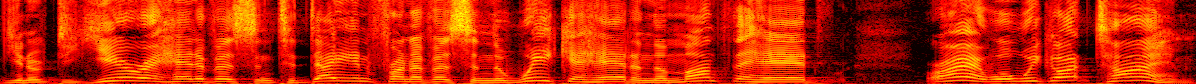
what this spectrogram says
you know, the year ahead of us, and today in front of us, and the week ahead, and the month ahead. All right, well, we got time.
